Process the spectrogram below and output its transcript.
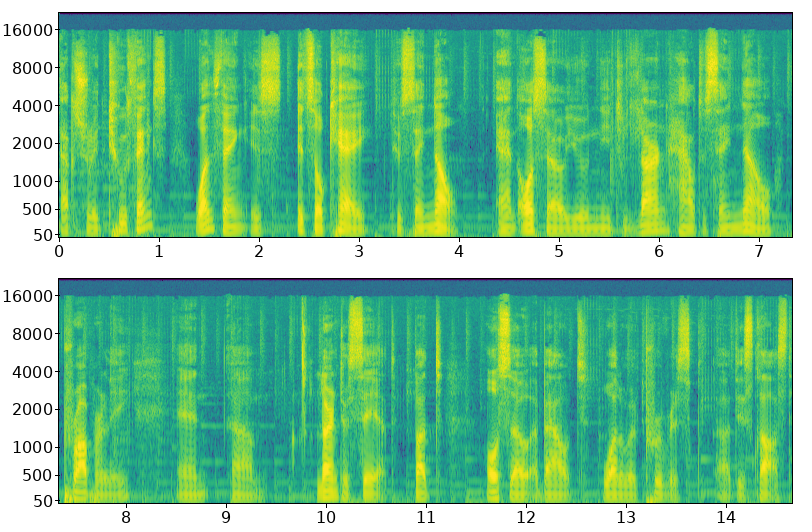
actually two things. One thing is it's okay to say no, and also you need to learn how to say no properly and um, learn to say it. but also about what we previously uh, discussed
